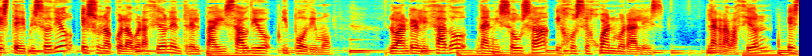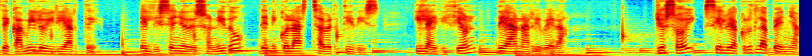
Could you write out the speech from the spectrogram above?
Este episodio es una colaboración entre El País Audio y Podimo. Lo han realizado Dani Sousa y José Juan Morales. La grabación es de Camilo Iriarte, el diseño de sonido de Nicolás Chabertidis y la edición de Ana Rivera. Yo soy Silvia Cruz La Peña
